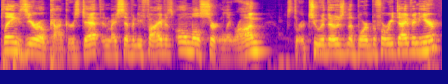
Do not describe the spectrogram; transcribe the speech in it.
playing Zero Conquers Death in my 75 is almost certainly wrong. Let's throw two of those in the board before we dive in here.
